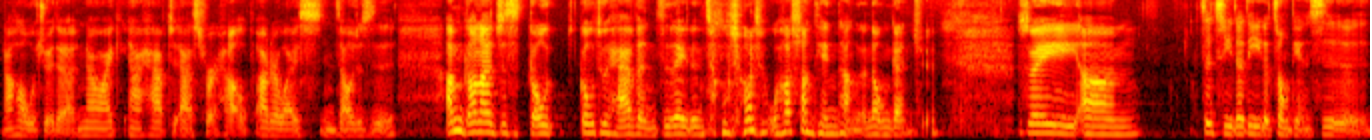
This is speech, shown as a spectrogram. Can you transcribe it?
然后我觉得 no I I have to ask for help，otherwise 你知道就是 I'm gonna just go go to heaven 之类的，我 就我要上天堂的那种感觉。所以，嗯，这集的第一个重点是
